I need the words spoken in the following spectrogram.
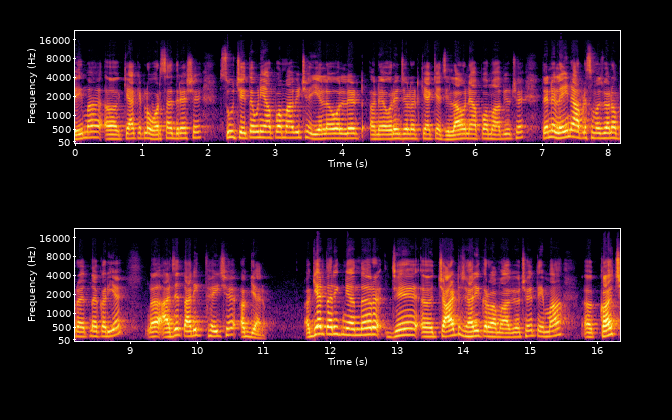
બેમાં ક્યાં કેટલો વરસાદ રહેશે, શું ચેતવણી આપવામાં આવી છે? યલો એલર્ટ અને ઓરેન્જ એલર્ટ કયા ક્યાં જિલ્લાઓને આપવામાં આવ્યું છે? તેને લઈને આપણે સમજવાનો પ્રયત્ન કરીએ. આજે તારીખ થઈ છે અગિયાર. અગિયાર તારીખની અંદર જે ચાર્ટ જારી કરવામાં આવ્યો છે, તેમાં કચ્છ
